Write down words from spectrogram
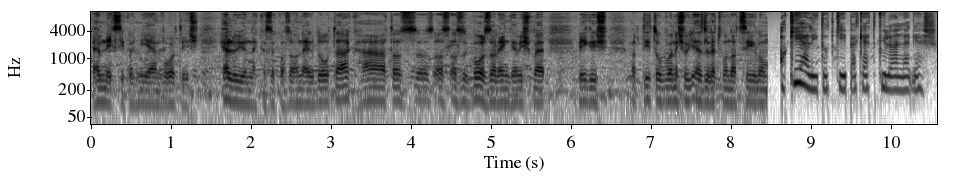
emlékszik, hogy milyen volt, és előjönnek ezek az anekdóták, hát az, az, az, az borzal engem is, mert végülis a titokban is, hogy ez lett volna a célom. A kiállított képeket különleges,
